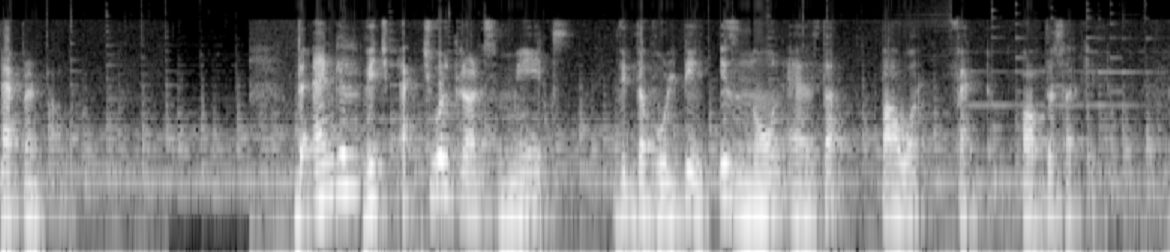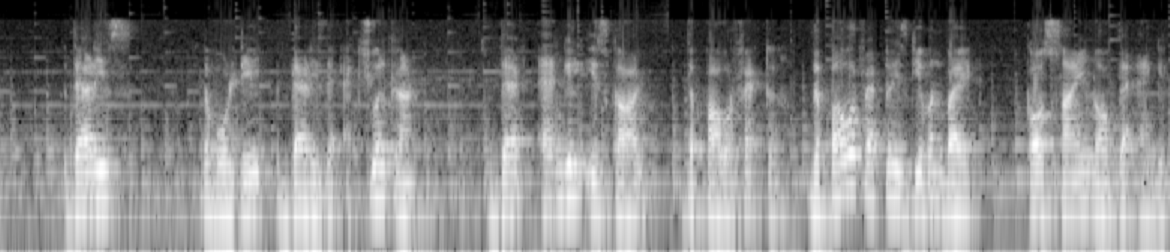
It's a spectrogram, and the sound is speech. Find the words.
apparent power. The angle which actual currents makes with the voltage is known as the power factor of the circuit. That is the voltage, that is the actual current. That angle is called the power factor. The power factor is given by cosine of the angle.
